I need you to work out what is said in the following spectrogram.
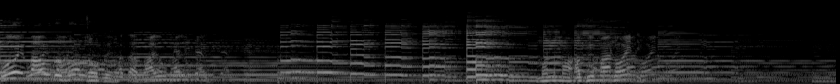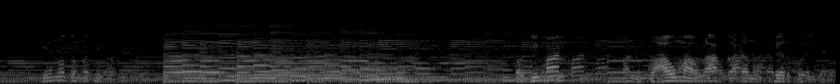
કોઈ બાવડું ન જોવે હગા ભાઈઓ મેલી જાય. મનમાં અભિમાન હોય ને. એનો તો નથી અભિમાન અને ભાવમાં લાખ ગાડાનો ફેર પડી જાય.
